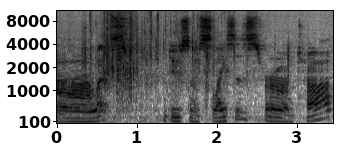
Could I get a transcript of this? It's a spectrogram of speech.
Uh, let's do some slices for on top.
